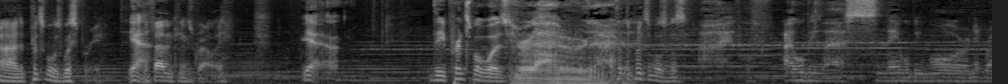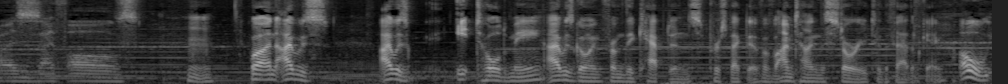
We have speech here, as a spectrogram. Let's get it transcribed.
Uh, the principal was whispery. Yeah. The Fathom King's growly. Yeah. The principal was. I thought the principal's was. I will, I will be less, and they will be more, and it rises, I falls. Hmm. Well, and I was, I was. It told me I was going from the captain's perspective of I'm telling the story to the Fathom King. Oh,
